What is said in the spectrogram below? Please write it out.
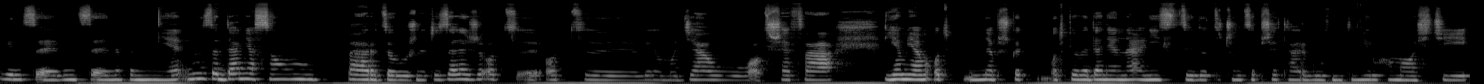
więc, e, więc e, na pewno nie. No zadania są bardzo różne. To zależy od, od wiadomo, działu, od szefa. Ja miałam od, na przykład odpowiadania na listy dotyczące przetargów na te nieruchomości.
